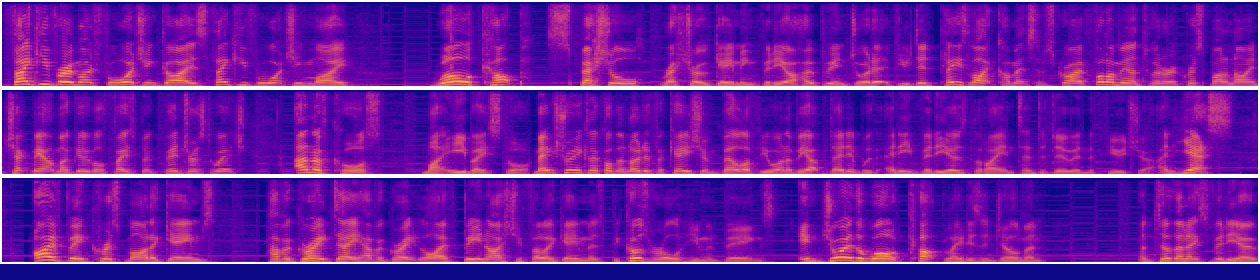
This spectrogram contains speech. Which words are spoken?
thank you very much for watching, guys. Thank you for watching my World Cup special retro gaming video. I hope you enjoyed it. If you did, please like, comment, subscribe. Follow me on Twitter at chrismada9. Check me out on my Google, Facebook, Pinterest, Twitch. And of course, my eBay store. Make sure you click on the notification bell if you want to be updated with any videos that I intend to do in the future. And yes, I've been Chrismada Games. Have a great day, have a great life, be nice to your fellow gamers, because we're all human beings. Enjoy the World Cup, ladies and gentlemen. Until the next video,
